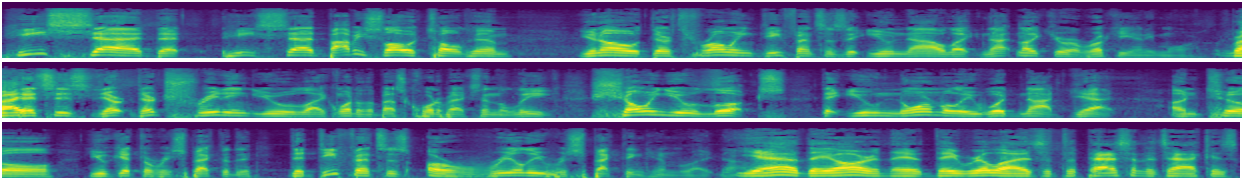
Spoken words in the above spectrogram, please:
he said that he said Bobby Slowik told him, you know, they're throwing defenses at you now like not like you're a rookie anymore. Right. This is they're they're treating you like one of the best quarterbacks in the league, showing you looks that you normally would not get until you get the respect of the the defenses are really respecting him right now. Yeah, they are, and they they realize that the passing attack is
